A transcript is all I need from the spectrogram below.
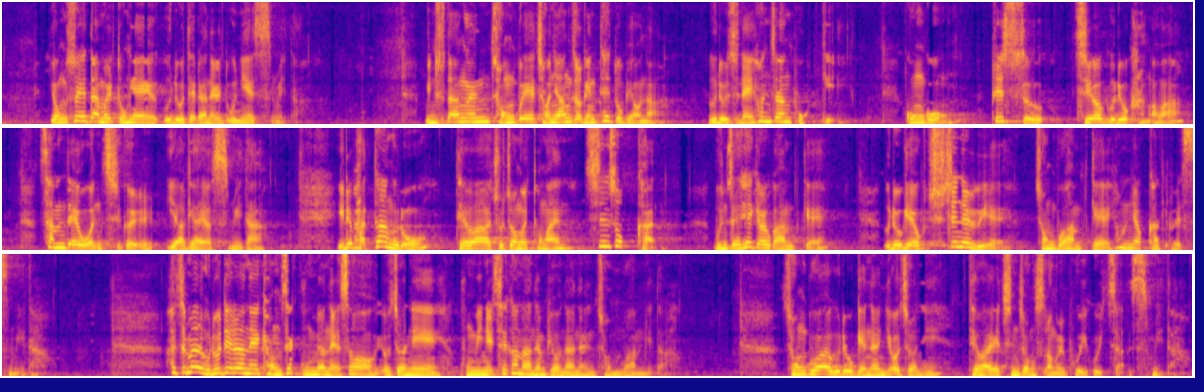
영수회담을 통해 의료 대란을 논의했습니다. 민주당은 정부의 전향적인 태도 변화, 의료진의 현장 복귀, 공공, 필수, 지역 의료 강화와 3대 원칙을 이야기하였습니다. 이를 바탕으로 대화 조정을 통한 신속한 문제 해결과 함께 의료개혁 추진을 위해 정부와 함께 협력하기로 했습니다. 하지만 의료 대란의 경색 국면에서 여전히 국민이 체감하는 변화는 전무합니다. 정부와 의료계는 여전히 대화의 진정성을 보이고 있지 않습니다.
